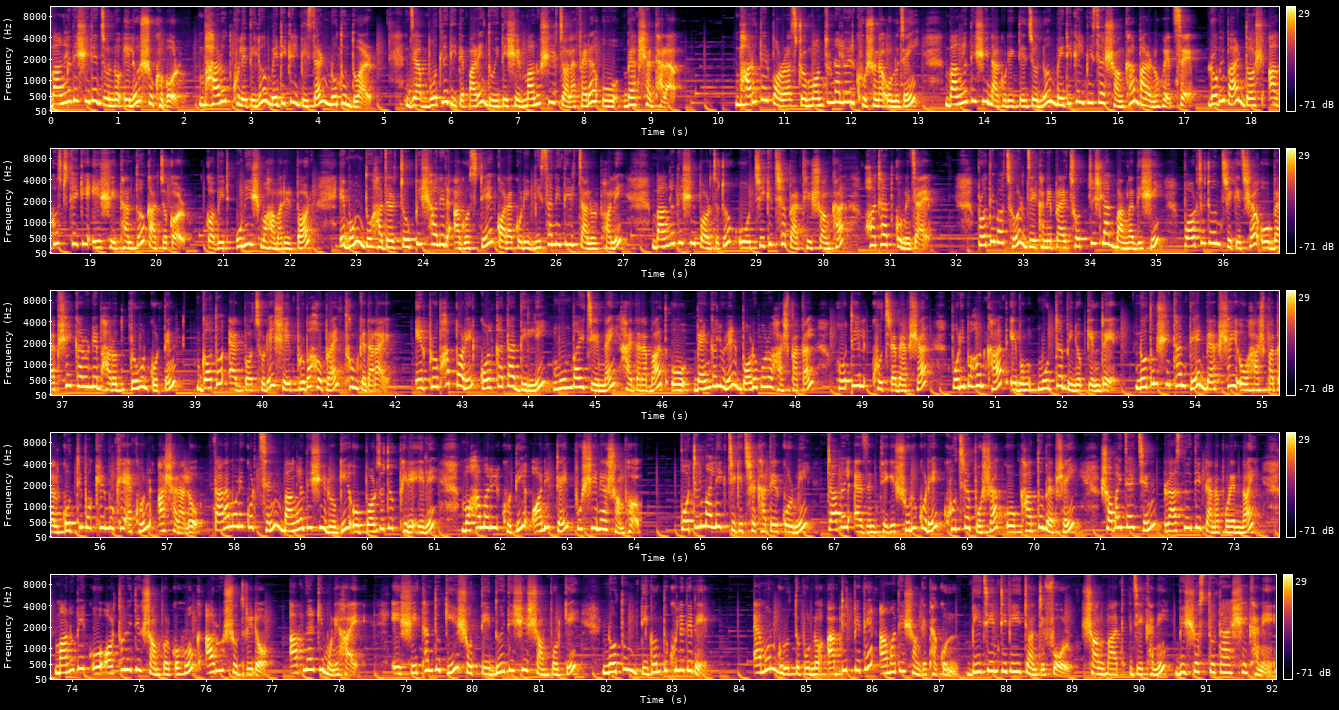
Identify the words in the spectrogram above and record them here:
বাংলাদেশিদের জন্য এলো সুখবর। ভারত খুলে দিল মেডিকেল ভিসার নতুন দুয়ার, যা বদলে দিতে পারে দুই দেশের মানুষের চলাফেরা ও ব্যবসার ধারা। ভারতের পররাষ্ট্র মন্ত্রণালয়ের ঘোষণা অনুযায়ী, বাংলাদেশি নাগরিকদের জন্য মেডিকেল ভিসার সংখ্যা বাড়ানো হয়েছে। রবিবার দশ আগস্ট থেকে এই সিদ্ধান্ত কার্যকর। কোভিড উনিশ মহামারীর পর এবং দু হাজার চব্বিশ সালের আগস্টে কড়াকড়ি ভিসা নীতির চালুর ফলে বাংলাদেশি পর্যটক ও চিকিৎসা প্রার্থীর সংখ্যা হঠাৎ কমে যায়। প্রতি বছর যেখানে প্রায় ছত্রিশ লাখ বাংলাদেশি পর্যটন, চিকিৎসা ও ব্যবসায়িক কারণে ভারত ভ্রমণ করতেন, গত এক বছরে সেই প্রবাহ প্রায় থমকে দাঁড়ায়। এর প্রভাব পড়ে কলকাতা, দিল্লি, মুম্বাই, চেন্নাই, হায়দ্রাবাদ ও বেঙ্গালুরের বড় বড় হাসপাতাল, হোটেল, খুচরা ব্যবসা, পরিবহন খাত এবং মুদ্রা বিনিয়োগ কেন্দ্রে। নতুন সিদ্ধান্তে ব্যবসায়ী ও হাসপাতাল কর্তৃপক্ষের মুখে এখন আশার আলো। তারা মনে করছেন বাংলাদেশি রোগী ও পর্যটক ফিরে এলে মহামারীর ক্ষতি অনেকটাই পুষিয়ে নেওয়া সম্ভব। হোটেল মালিক, চিকিৎসা খাতের কর্মী ট্রাভেল এজেন্ট থেকে শুরু করে খুচরা পোশাক ও খাদ্য ব্যবসায়ী সবাই চাইছেন রাজনৈতিক টানাপোড়েন নয়, মানবিক ও অর্থনৈতিক সম্পর্ক হোক আরও সুদৃঢ়। আপনার কি মনে হয়? এই সিদ্ধান্ত কি সত্যি দুই দেশের সম্পর্কে নতুন দিগন্ত খুলে দেবে? এমন গুরুত্বপূর্ণ আপডেট পেতে আমাদের সঙ্গে থাকুন বিজিএন টিভি টোয়েন্টি সংবাদ যেখানে, বিশ্বস্ততা সেখানে।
